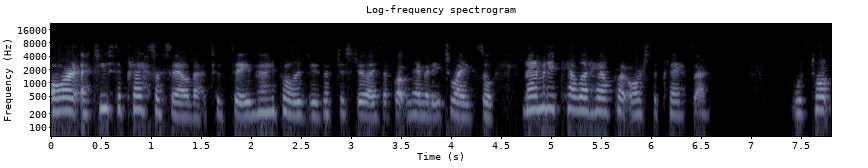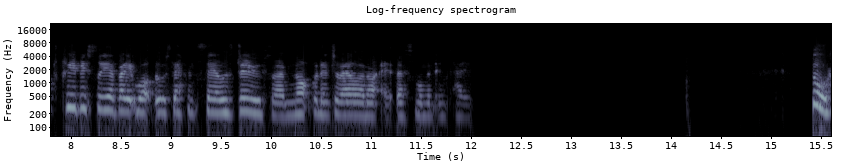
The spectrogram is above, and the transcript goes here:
or a T suppressor cell, that should say. My apologies, I've just realised I've got memory twice. So memory killer, helper or suppressor. We've talked previously about what those different cells do, so I'm not going to dwell on it at this moment in time. So,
